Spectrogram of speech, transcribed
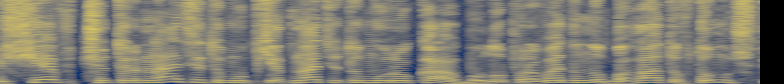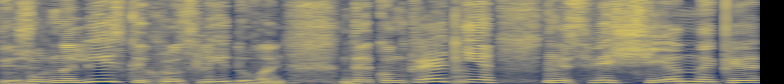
ще в 14-15 роках було проведено багато, в тому числі журналістських розслідувань, де конкретні священники,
